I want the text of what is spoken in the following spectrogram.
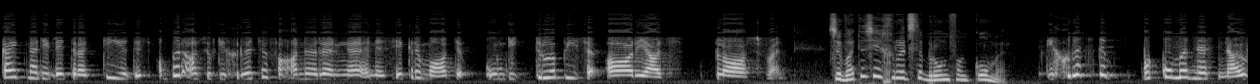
kyk na die literatuur, dis amper asof die grootste veranderinge in 'n sekere mate om die tropiese areas plaasvind. So wat is die grootste bron van kommer? Die grootste bekommernis nou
